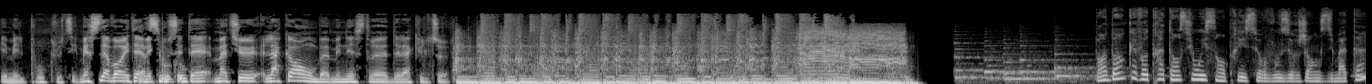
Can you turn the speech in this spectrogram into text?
Émile Proux-Cloutier. Merci d'avoir été avec nous. C'était Mathieu Lacombe, ministre de Pendant que votre attention est centrée sur vos urgences du matin,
